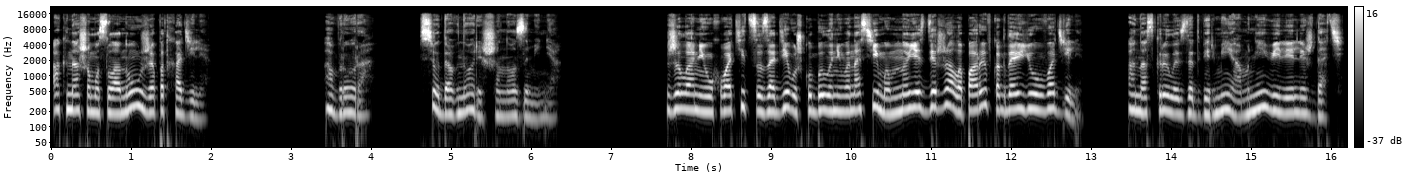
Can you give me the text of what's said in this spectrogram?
а к нашему слону уже подходили. «Аврора, все давно решено за меня». Желание ухватиться за девушку было невыносимым, но я сдержала порыв, когда ее уводили. Она скрылась за дверьми, а мне велели ждать.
